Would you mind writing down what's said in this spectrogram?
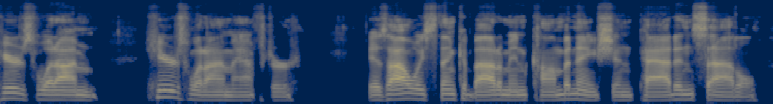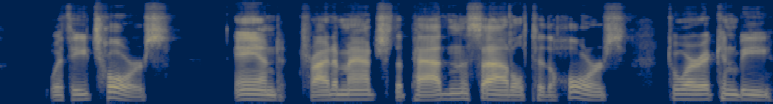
here's what I'm. Here's what I'm after. Is I always think about them in combination, pad and saddle, with each horse and try to match the pad and the saddle to the horse to where it can be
